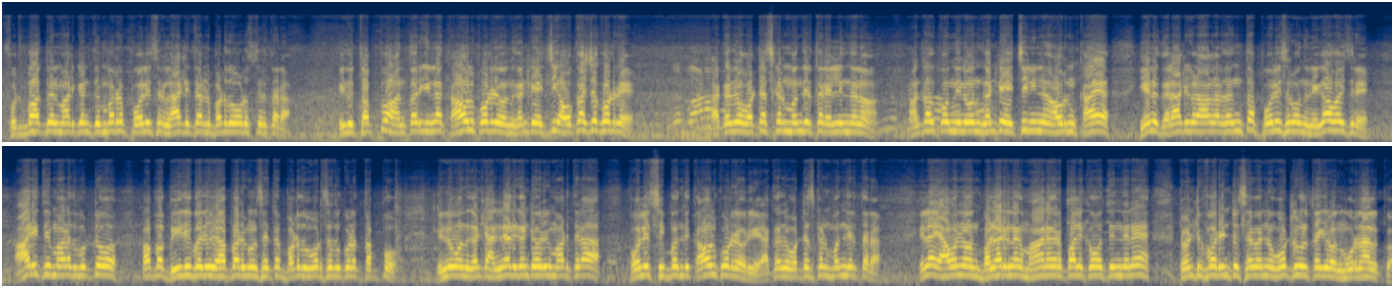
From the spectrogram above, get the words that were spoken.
ಫುಟ್ಪಾತ್ ಮೇಲೆ ಮಾಡ್ಕೊಂಡು ತಿಂಬರು ಪೊಲೀಸರು ಲಾಠಿ ತಗೊಂಡು ಬಡ್ದು ಓಡಿಸ್ತಿರ್ತಾರೆ. ಇದು ತಪ್ಪು. ಅಂಥವ್ರಿಗೆ ಇನ್ನೂ ಕಾವಲು ಕೊಡ್ರಿ. ಒಂದು ಗಂಟೆ ಹೆಚ್ಚಿಗೆ ಅವಕಾಶ ಕೊಡ್ರಿ. ಯಾಕಂದರೆ ಹೊಟ್ಟೆಸ್ಕೊಂಡು ಬಂದಿರ್ತಾರೆ ಎಲ್ಲಿಂದನೋ. ಅಂಥದ್ಕೊಂದು ಇನ್ನೊಂದು ಗಂಟೆ ಹೆಚ್ಚಿ ನೀನು ಅವ್ರನ್ನ ಕಾಯ ಏನು ಗಲಾಟೆಗಳಾಗಲಾರ್ದಂಥ ಪೊಲೀಸರು ಒಂದು ನಿಗಾ ವಹಿಸ್ರಿ. ಆ ರೀತಿ ಮಾಡಿದ್ಬಿಟ್ಟು ಪಾಪ ಬೀದಿ ಬದಿ ವ್ಯಾಪಾರಿಗಳು ಸಹಿತ ಬಡದು ಓಡಿಸೋದು ಕೂಡ ತಪ್ಪು. ಇನ್ನೂ ಒಂದು ಗಂಟೆ ಹನ್ನೆರಡು ಗಂಟೆವರೆಗೆ ಮಾಡ್ತೀರಾ? ಪೊಲೀಸ್ ಸಿಬ್ಬಂದಿ ಕಾವಲು ಕೊಡ್ರಿ ಅವರಿಗೆ. ಯಾಕಂದ್ರೆ ಒಟ್ಟಿಸ್ಕೊಂಡು ಬಂದಿರ್ತಾರೆ. ಇಲ್ಲ ಯಾವನ್ನೋ ಒಂದು ಬಳ್ಳಾರಿನಾಗ ಮಹಾನಗರ ಪಾಲಿಕೆ ವತಿಯಿಂದನೇ ಟ್ವೆಂಟಿ ಫೋರ್ ಇಂಟು ಸೆವೆನ್ ಹೋಟ್ಲುಗಳು ತೆಗಿರೋ ಒಂದು ಮೂರ್ನಾಲ್ಕು.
